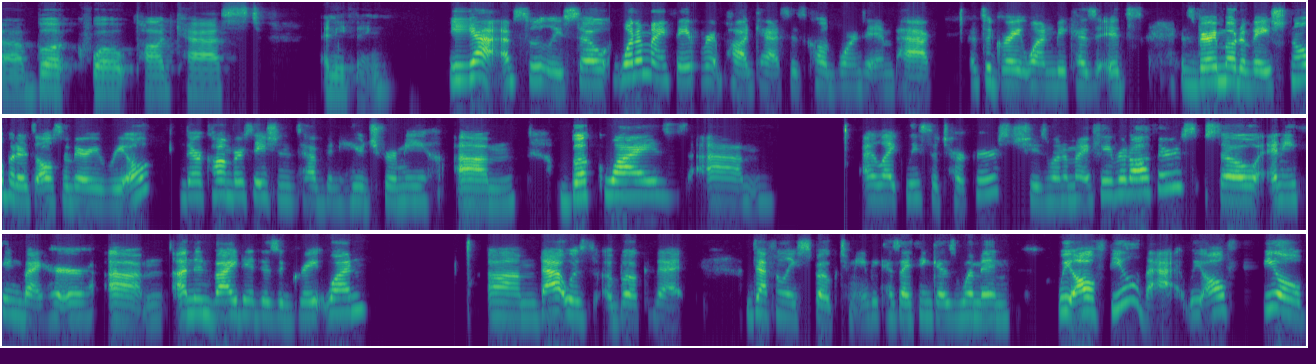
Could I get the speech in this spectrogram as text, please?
uh, book quote podcast anything yeah absolutely so one of my favorite podcasts is called born to impact it's a great one because it's it's very motivational but it's also very real their conversations have been huge for me um, book wise um, I like Lisa TerKeurst. She's one of my favorite authors. So anything by her. Um, Uninvited is a great one. Um, that was a book that definitely spoke to me because I think as women, we all feel that. We all feel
